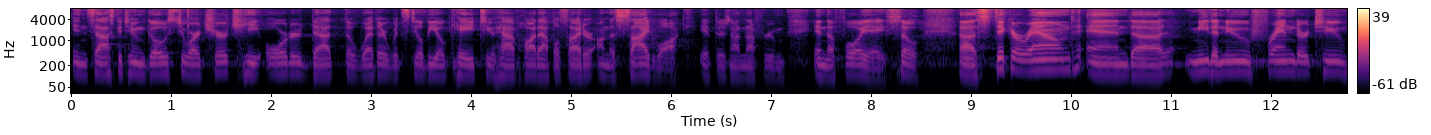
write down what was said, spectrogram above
in Saskatoon goes to our church, he ordered that the weather would still be okay to have hot apple cider on the sidewalk if there's not enough room in the foyer. So uh, stick around and uh, meet a new friend or two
